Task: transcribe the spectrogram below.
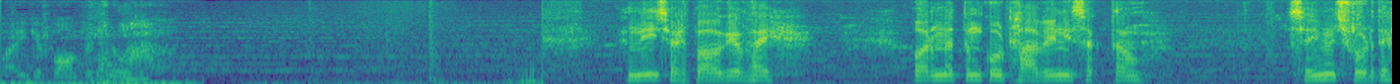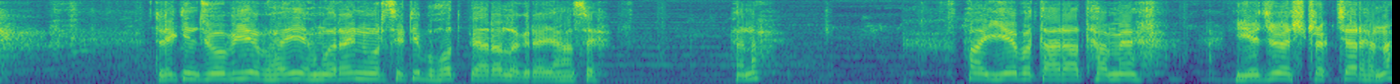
भाई के पाँव पे चोट। नहीं चढ़ पाओगे भाई और मैं तुमको उठा भी नहीं सकता हूँ। सही में छोड़ दे। लेकिन जो भी है भाई, हमारा यूनिवर्सिटी बहुत प्यारा लग रहा है यहाँ से, है ना? हाँ ये बता रहा था मैं, ये जो स्ट्रक्चर है ना,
